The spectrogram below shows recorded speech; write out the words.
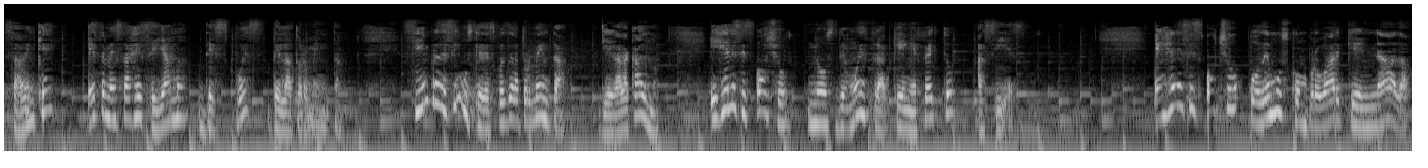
¿Saben qué? Este mensaje se llama Después de la tormenta. Siempre decimos que después de la tormenta llega la calma. Y Génesis 8 nos demuestra que en efecto así es. En Génesis 8 podemos comprobar que nada,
